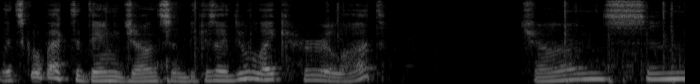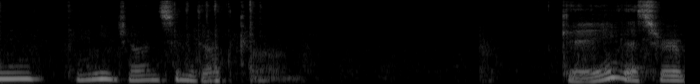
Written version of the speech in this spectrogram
Let's go back to Dani Johnson because I do like her a lot. Johnson DaniJohnson.com okay that's her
